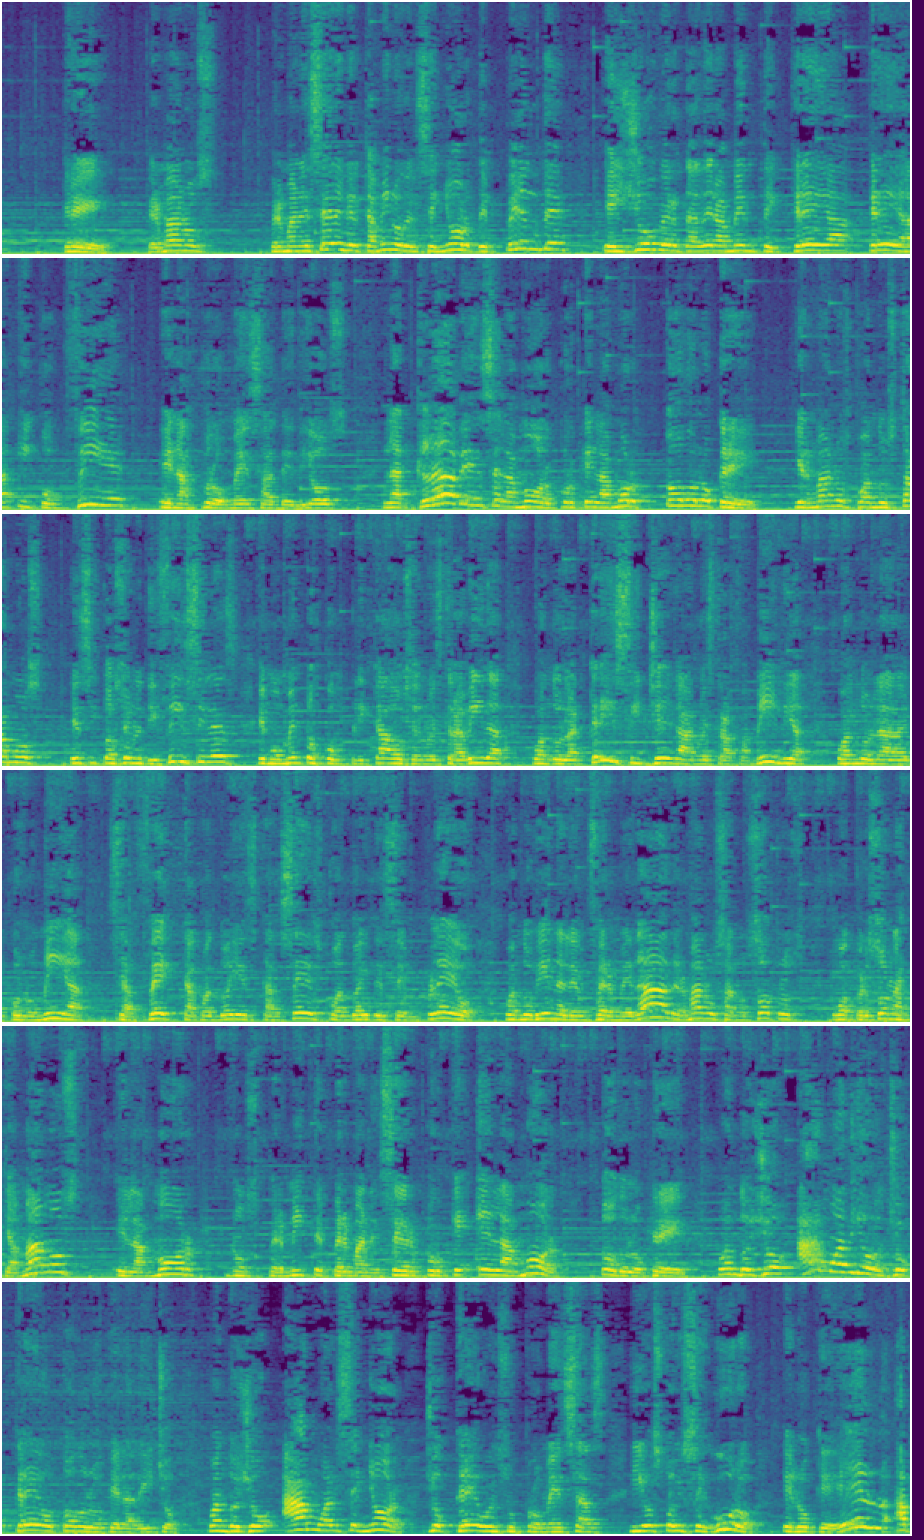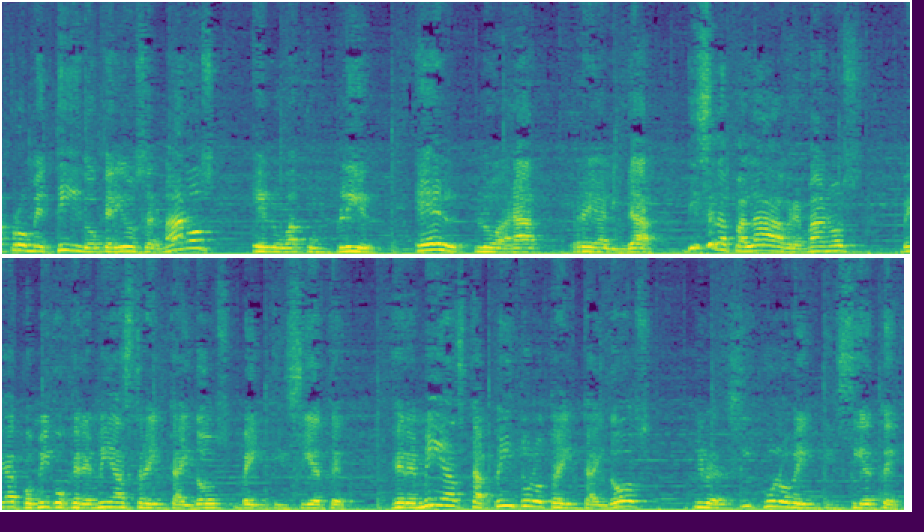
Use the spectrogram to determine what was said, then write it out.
cree. Hermanos, permanecer en el camino del Señor depende que yo verdaderamente crea, crea y confíe en las promesas de Dios. La clave es el amor, porque el amor todo lo cree. Y hermanos, cuando estamos en situaciones difíciles, en momentos complicados en nuestra vida, cuando la crisis llega a nuestra familia, cuando la economía se afecta, cuando hay escasez, cuando hay desempleo, cuando viene la enfermedad, hermanos, a nosotros o a personas que amamos, el amor nos permite permanecer porque el amor todo lo cree. Cuando yo amo a Dios, yo creo todo lo que Él ha dicho. Cuando yo amo al Señor, yo creo en sus promesas y yo estoy seguro que lo que Él ha prometido, queridos hermanos, Él lo va a cumplir. Él lo hará realidad. Dice la palabra, hermanos, vea conmigo Jeremías 32, 27. Jeremías capítulo 32 y versículo 27.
